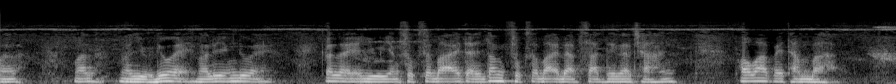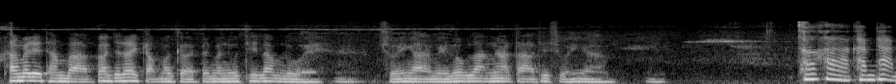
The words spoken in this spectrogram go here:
มามามาอยู่ด้วย มาเลี้ยงด้วย ก็เลยอยู่อย่างสุขสบาย แต่ต้องสุขสบายแบบสัตว์เดรัจฉาน เพราะว่าไปทำบาปถ้าไม่ได้ทำบาปก็จะได้กลับมาเกิดเป็นมนุษย์ที่ร่ำรวย สวยงามมีรูปร่างหน้าตาที่สวยงามเจ้าค่ะคำถาม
